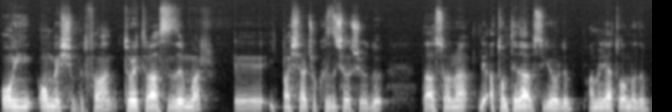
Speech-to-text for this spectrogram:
10, 15 yıldır falan tiroid rahatsızlığım var. Ee, ilk başlar çok hızlı çalışıyordu. Daha sonra bir atom tedavisi gördüm. Ameliyat olmadım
